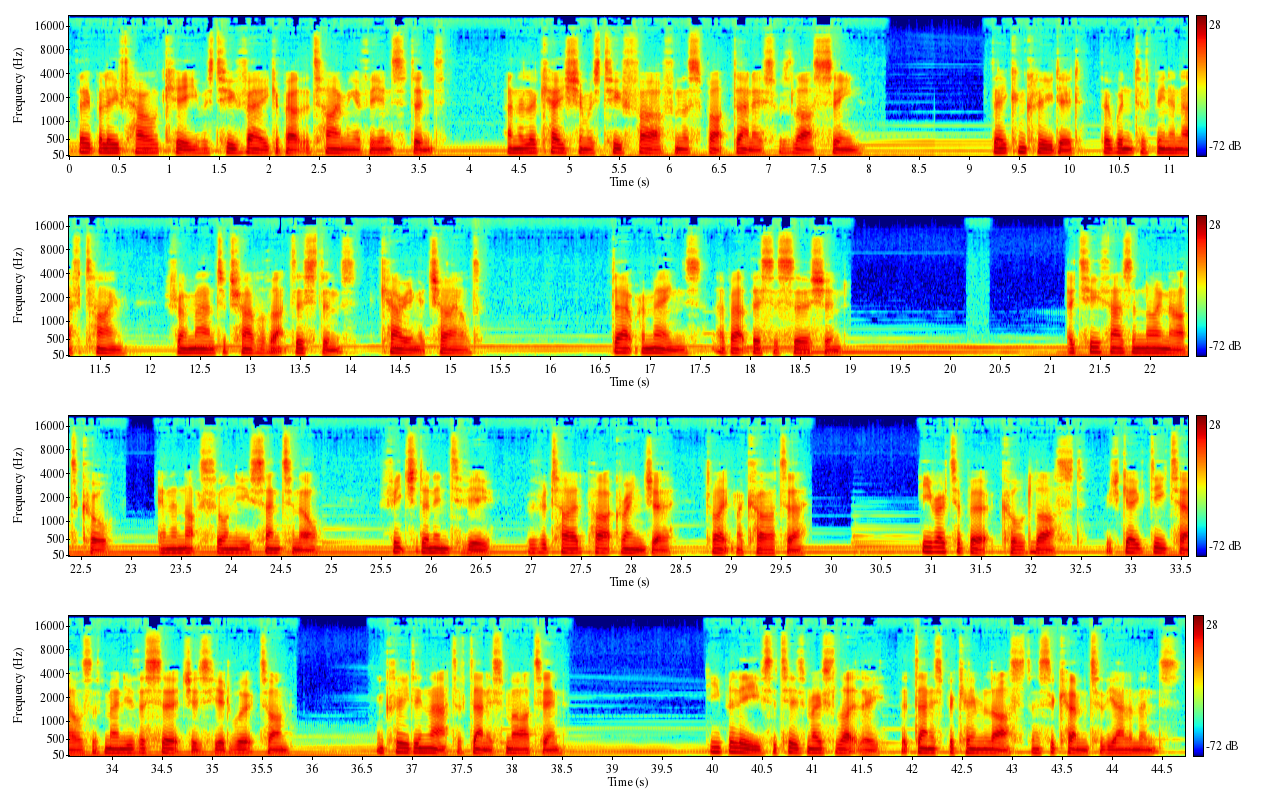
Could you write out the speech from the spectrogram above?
They believed Harold Key was too vague about the timing of the incident, and the location was too far from the spot Dennis was last seen. They concluded there wouldn't have been enough time for a man to travel that distance carrying a child. Doubt remains about this assertion. A 2009 article in the Knoxville News Sentinel featured an interview with retired park ranger Dwight McCarter. He wrote a book called Lost, which gave details of many of the searches he had worked on, including that of Dennis Martin. He believes it is most likely that Dennis became lost and succumbed to the elements.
